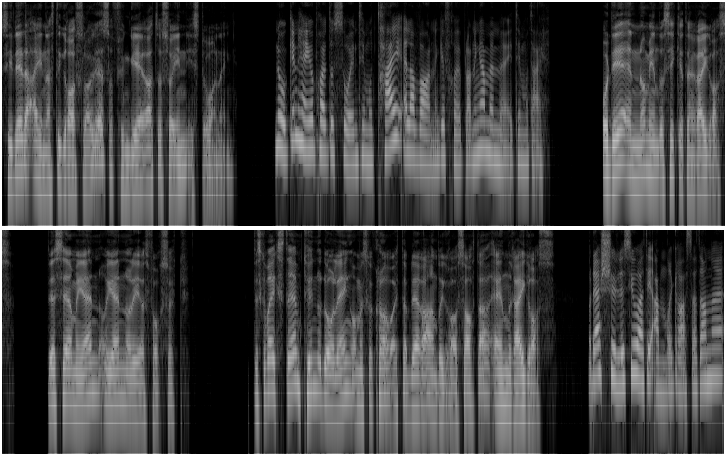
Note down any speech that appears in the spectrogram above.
siden det er det eneste graslaget som fungerer til å så inn i stående. Noen har jo prøvd å så inn timotei eller vanlige frøblandinger med mye timotei. Og det er enda mindre sikkert enn reigras. Det ser vi igjen og igjen når det gjøres forsøk. Det skal være ekstremt tynn og dårlig eng om vi skal klare å etablere andre grasarter enn reigras. Og det skyldes jo at de andre grasartene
